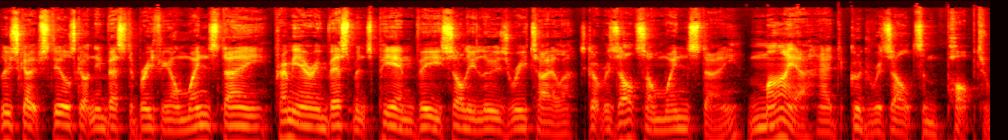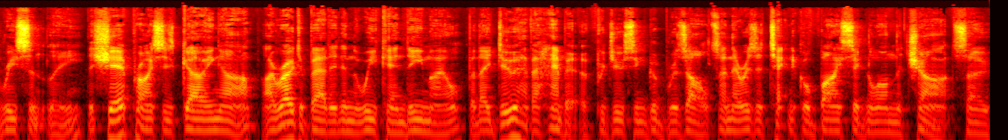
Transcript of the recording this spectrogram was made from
BlueScope Steel's got an investor briefing on Wednesday. Premier Investments PMV, Solly Lew's retailer, has got results on Wednesday. Myer had good results and popped recently. The share price is going up. I wrote about it in the weekend email, but they do have a habit of producing good results, and there is a technical buy signal on the chart. So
